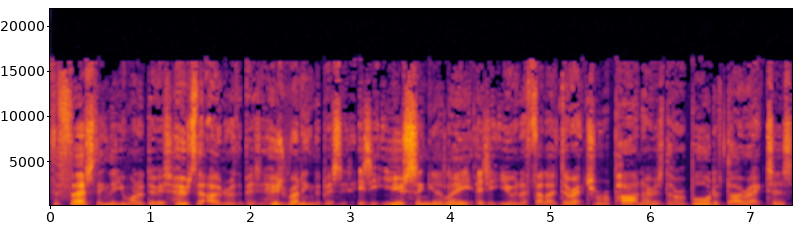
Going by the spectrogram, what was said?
the first thing that you want to do is who's the owner of the business? Who's running the business? Is it you singularly? Is it you and a fellow director or a partner? Is there a board of directors?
